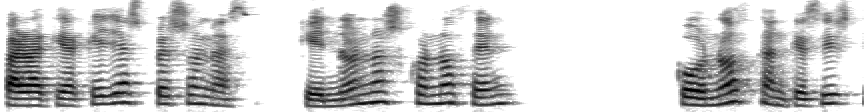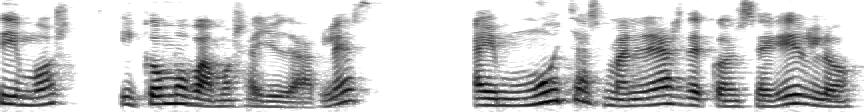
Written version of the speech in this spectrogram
para que aquellas personas que no nos conocen conozcan que existimos y cómo vamos a ayudarles. Hay muchas maneras de conseguirlo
